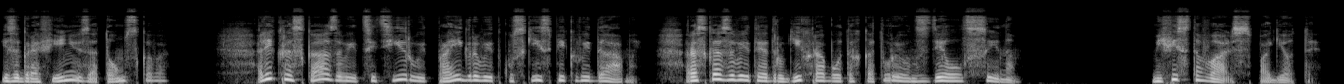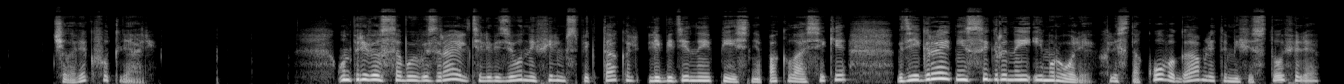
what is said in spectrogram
и за графиню, и за Томского. Олег рассказывает, цитирует, проигрывает куски из «Пиковой дамы», рассказывает и о других работах, которые он сделал сыном. Мефисто Вальс по Гёте, «Человек в футляре». Он привез с собой в Израиль телевизионный фильм-спектакль «Лебединая песня» по классике, где играет несыгранные им роли Хлестакова, Гамлета, Мефистофеля,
